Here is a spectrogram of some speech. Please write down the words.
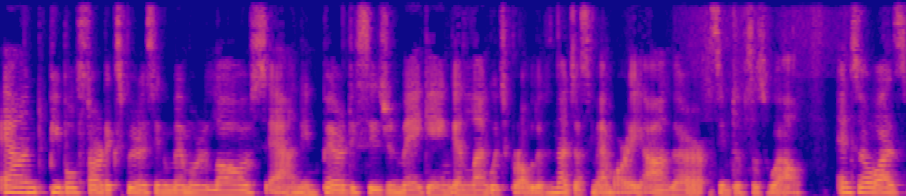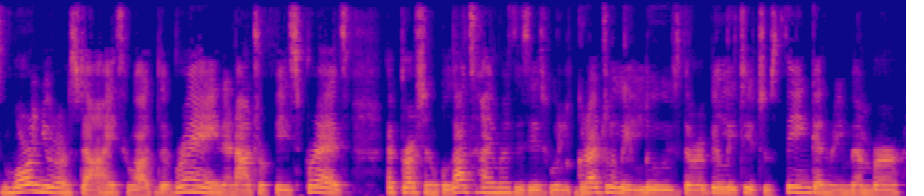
And people start experiencing memory loss and impaired decision making and language problems, not just memory, other symptoms as well. And so as more neurons die throughout the brain and atrophy spreads, a person with Alzheimer's disease will gradually lose their ability to think and remember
